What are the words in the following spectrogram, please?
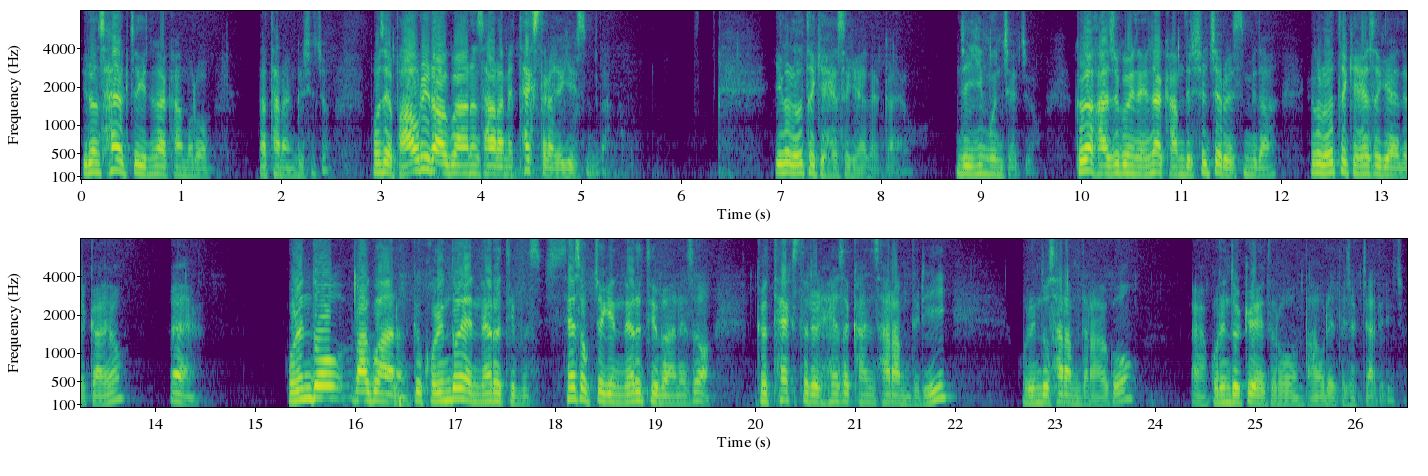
이런 사역적인 연약함으로 나타난 것이죠. 보세요. 바울이라고 하는 사람의 텍스트가 여기 있습니다. 이걸 어떻게 해석해야 될까요? 이제 이 문제죠. 그가 가지고 있는 연약함들이 실제로 있습니다. 그걸 어떻게 해석해야 될까요? 네. 고린도라고 하는 그 고린도의 내러티브, 세속적인 내러티브 안에서 그 텍스트를 해석한 사람들이 고린도 사람들하고 아, 고린도 교회에 들어온 바울의 대적자들이죠.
